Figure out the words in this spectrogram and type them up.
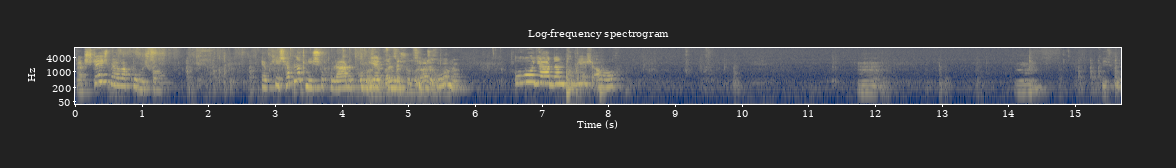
Das stelle ich mir aber komisch vor. Ja, okay, ich habe noch nie Schokolade probiert so mit Schokolade Zitrone. dran. Oh ja, dann probiere ich auch. Nicht gut.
